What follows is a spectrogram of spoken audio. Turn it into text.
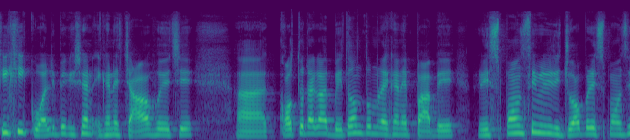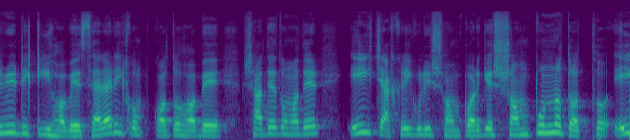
কী কী কোয়ালিফিকেশান এখানে চাওয়া হয়েছে? কত টাকা বেতন তোমরা এখানে পাবে? রেসপন্সিবিলিটি জব রেসপন্সিবিলিটি কী হবে? স্যালারি কত হবে? সাথে তোমাদের এই চাকরিগুলির সম্পর্কে সম্পূর্ণ তথ্য এই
